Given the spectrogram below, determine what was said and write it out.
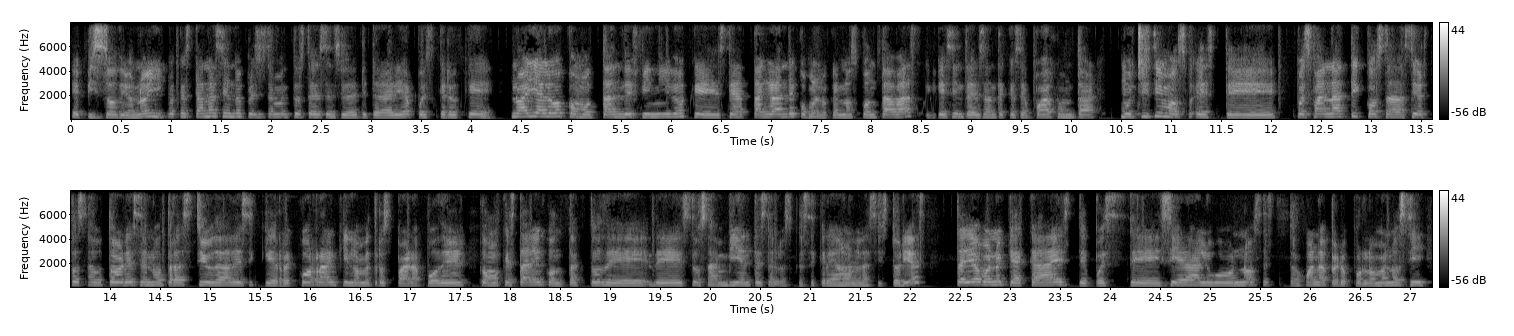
episodio, ¿no? Y lo que están haciendo precisamente ustedes en Ciudad Literaria, pues creo que no hay algo como tan definido que sea tan grande como lo que nos contabas y que es interesante que se pueda juntar muchísimos este pues fanáticos a ciertos autores en otras ciudades y que recorran kilómetros para poder como que estar en contacto de, de esos ambientes en los que se crearon las historias. Estaría bueno que acá este pues se hiciera algo no sé si Juana pero por lo menos sí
